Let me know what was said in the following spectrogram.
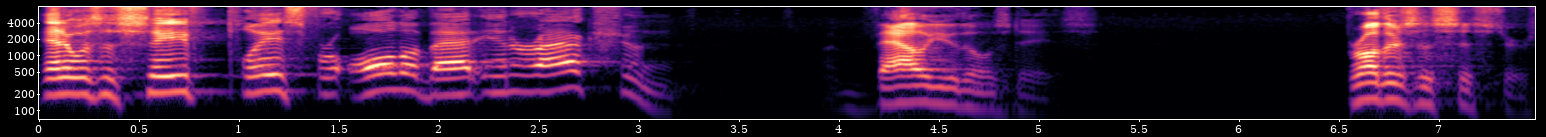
And it was a safe place for all of that interaction. Value those days. Brothers and sisters,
